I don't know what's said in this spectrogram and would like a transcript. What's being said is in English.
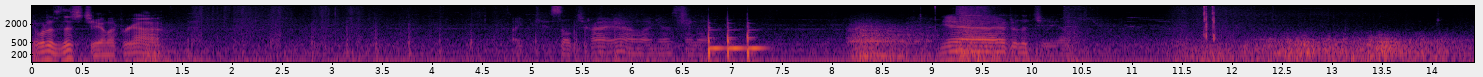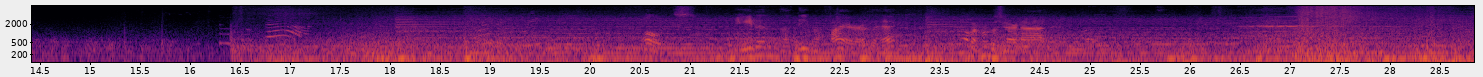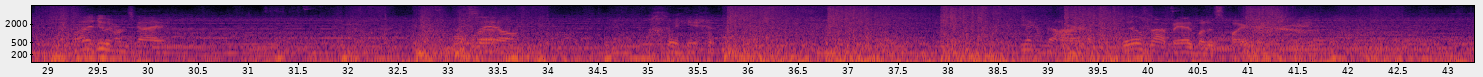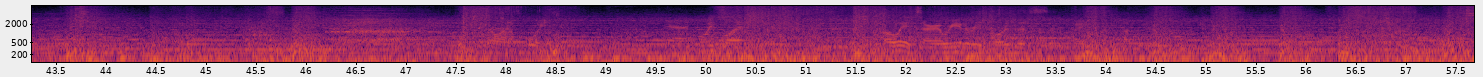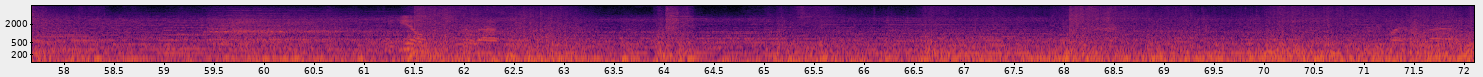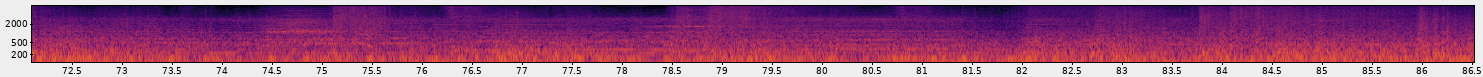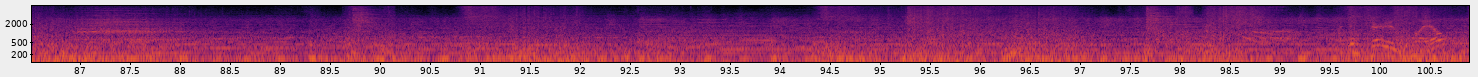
What is this jail? I forgot. I guess I'll try it out, I guess. Yeah, after the jail. Oh, it's Adan, the thief of fire. The heck? I don't know if I remember this guy or not. I do remember this guy? Whale. yeah. Yeah, comes out hard. Whale's not bad, but his fire I don't want to poison. Yeah, boy. Oh wait, sorry, we're gonna He for that. Imperial flail.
